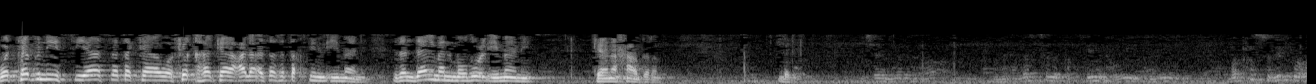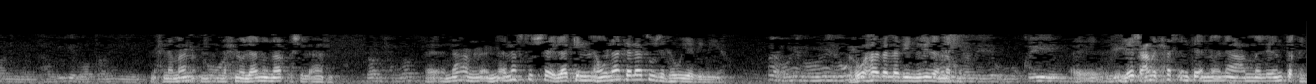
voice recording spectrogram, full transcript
وتبني سياستك وفقهك على أساس التقسيم الإيماني إذا دائما الموضوع الإيماني كان حاضرا. الوطنية نحن ما نحن لا نناقش الآن. نعم نفس الشيء لكن هناك لا توجد هوية دينية. هو هذا الذي نريد أن نقول. ليش عم تحس أنت أنه أنا عم أنتقد؟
